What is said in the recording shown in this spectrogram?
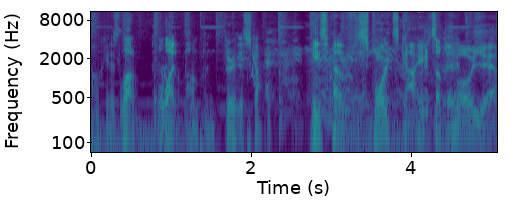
Okay, there's a lot of blood pumping through this guy. He's a sports guy or something. Oh yeah.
